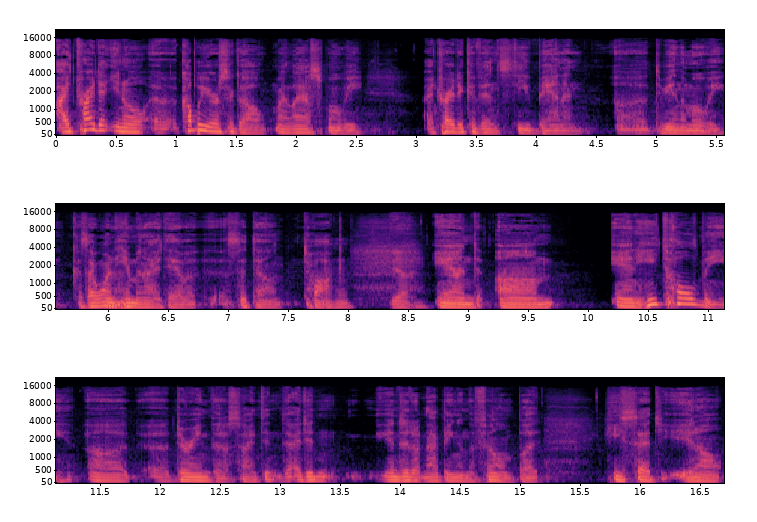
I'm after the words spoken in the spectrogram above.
I tried to, you know, a couple years ago, my last movie, I tried to convince Steve Bannon uh, to be in the movie because I wanted him and I to have a, a sit down talk. Yeah. And um, and he told me uh, uh, during this, I didn't, I didn't, ended up not being in the film, but he said, you know,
